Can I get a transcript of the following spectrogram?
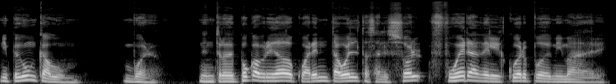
Ni pegó un cabum. Bueno, dentro de poco habré dado cuarenta vueltas al sol fuera del cuerpo de mi madre.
